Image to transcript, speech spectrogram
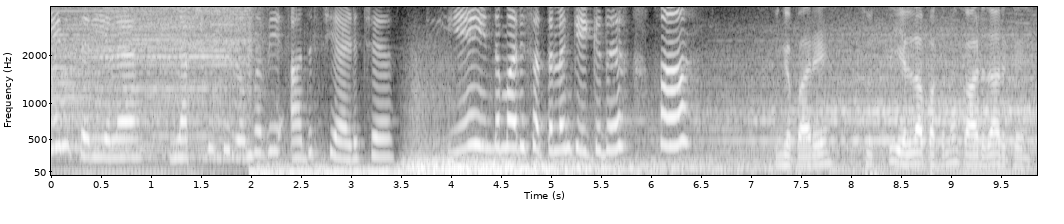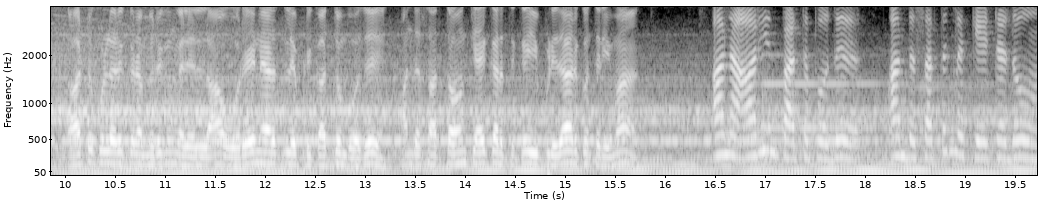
ஏன்னு தெரியல? லக்ஷ்மிக்கு ரொம்பவே அதிர்ச்சி ஆயிடுச்சு. ஏன் இந்த மாதிரி சத்தம்லாம் கேக்குது? ஆ? இங்கே பாரு சுற்றி எல்லா பக்கமும் காடு தான் இருக்கு. காட்டுக்குள்ளே இருக்கிற மிருகங்கள் எல்லாம் ஒரே நேரத்தில் இப்படி கத்தும்போது அந்த சத்தம் கேட்கறதுக்கு இப்படி தான் இருக்கும் தெரியுமா? ஆனா ஆரியன் பார்த்தபோது அந்த சத்தங்களை கேட்டதும்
